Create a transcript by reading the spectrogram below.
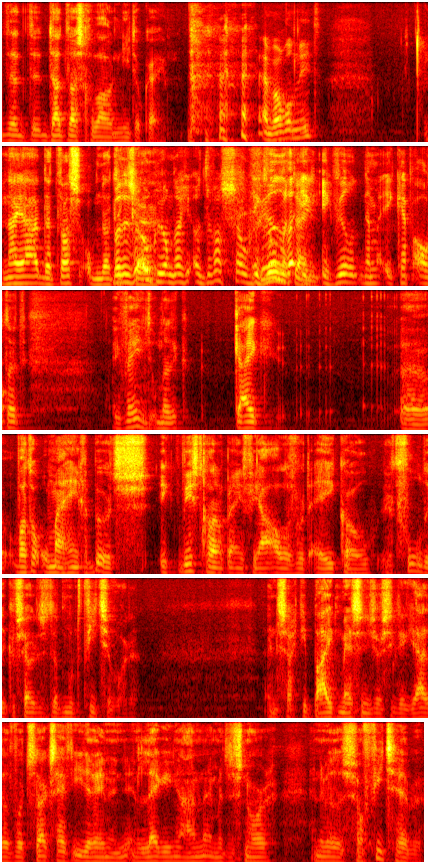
dat, dat- was gewoon niet oké. en waarom niet? Nou ja, dat was omdat Dat ik... is eh, ook weer omdat je, het was zoveel ik meteen. ik, ik wil, nee, maar ik heb altijd, ik weet niet, omdat ik kijk eh, wat er om mij heen gebeurt. Ik wist gewoon opeens van ja, alles wordt eco. Dat voelde ik of zo, dus dat moet fietsen worden. En dan zag ik die bike messengers. Ik denk, ja, dat wordt straks heeft iedereen een, een legging aan en met een snor. En dan willen ze zo'n fiets hebben.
